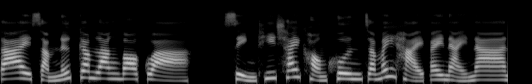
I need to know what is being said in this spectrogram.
ใต้สำนึกกำลังบอกว่า สิ่งที่ใช่ของคุณจะไม่หายไปไหนนาน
